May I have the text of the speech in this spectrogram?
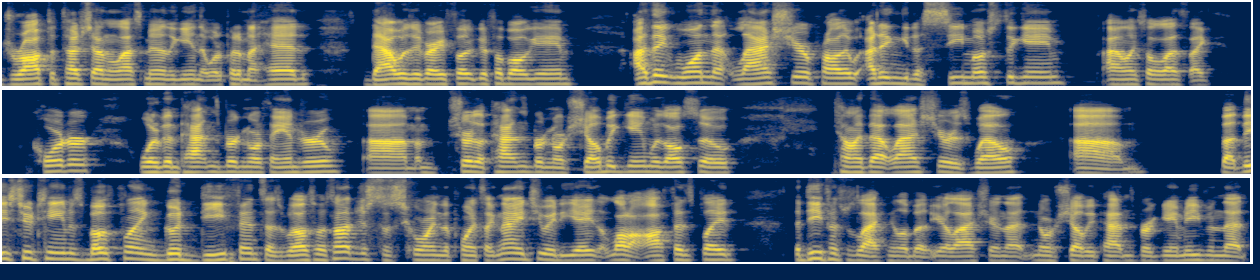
dropped a touchdown in the last minute of the game that would have put them ahead. That was a very good football game. I think one that last year probably I didn't get to see most of the game. I only saw the last like quarter would have been Pattonsburg North Andrew. Um, I'm sure the Pattonsburg North Shelby game was also kind of like that last year as well. Um, but these two teams both playing good defense as well. So it's not just the scoring the points like 92 88, a lot of offense played. The defense was lacking a little bit year last year in that North Shelby Pattonsburg game, even that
